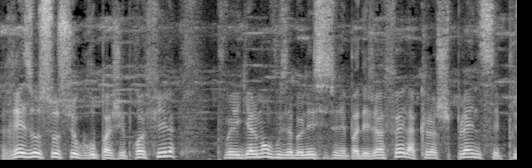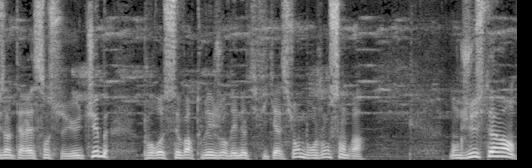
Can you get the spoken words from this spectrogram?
réseaux sociaux, groupages et profils. Vous pouvez également vous abonner si ce n'est pas déjà fait. La cloche pleine, c'est plus intéressant sur YouTube pour recevoir tous les jours des notifications. Bonjour Sandra. Donc justement,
